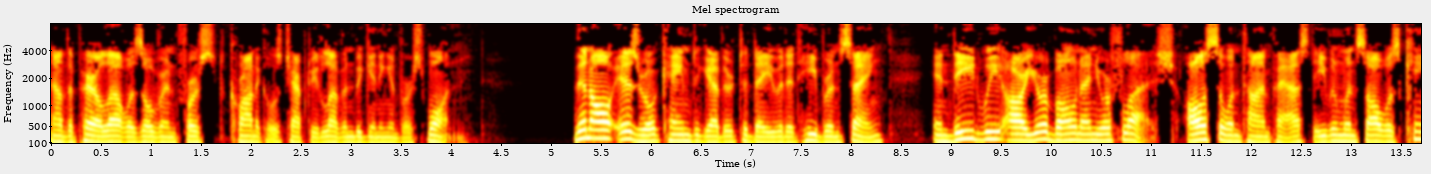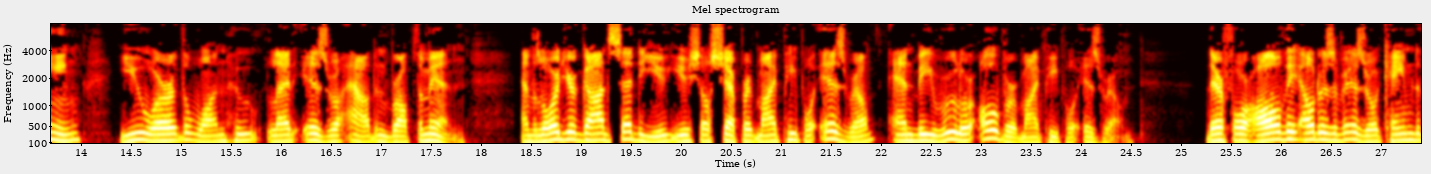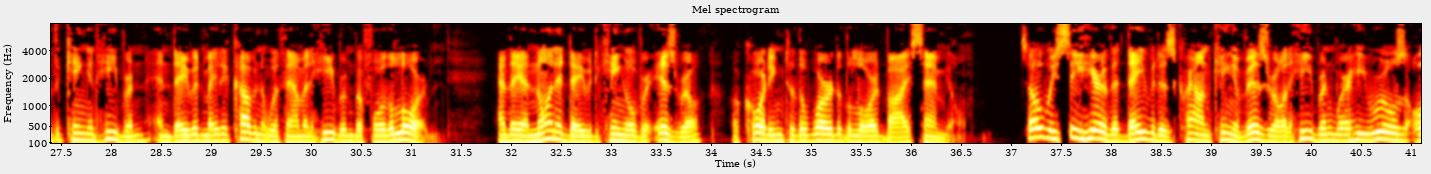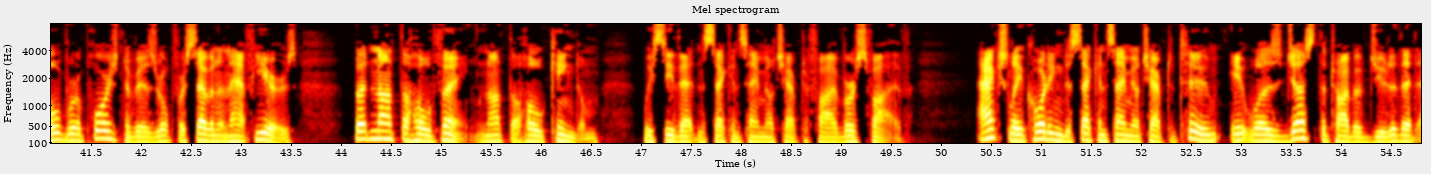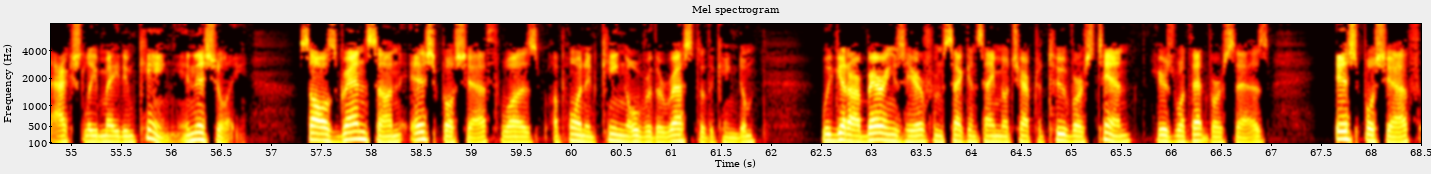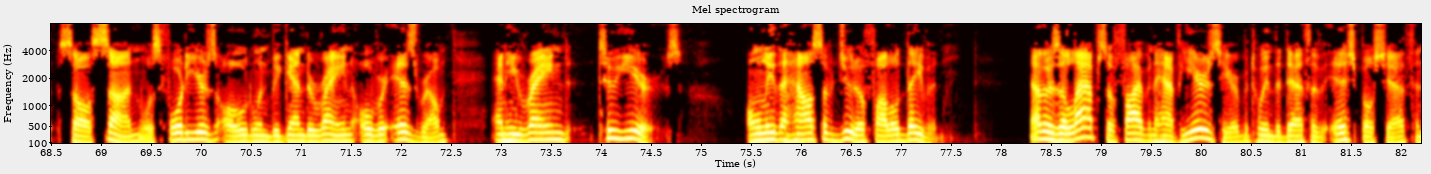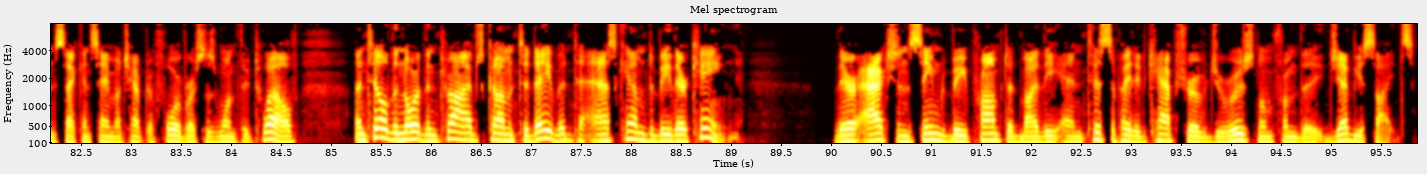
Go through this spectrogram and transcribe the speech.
Now the parallel is over in First Chronicles chapter eleven, beginning in verse one. Then all Israel came together to David at Hebron, saying, Indeed, we are your bone and your flesh. Also, in time past, even when Saul was king, you were the one who led Israel out and brought them in. And the Lord your God said to you, You shall shepherd my people Israel, and be ruler over my people Israel. Therefore, all the elders of Israel came to the king at Hebron, and David made a covenant with them at Hebron before the Lord. And they anointed David king over Israel according to the word of the Lord by Samuel. So we see here that David is crowned king of Israel at Hebron, where he rules over a portion of Israel for seven and a half years, but not the whole thing, not the whole kingdom. We see that in 2 Samuel chapter 5, verse 5. Actually, according to 2 Samuel chapter 2, it was just the tribe of Judah that actually made him king initially. Saul's grandson, Ishbosheth, was appointed king over the rest of the kingdom, we get our bearings here from 2 Samuel chapter 2 verse 10. Here's what that verse says. Ishbosheth, Saul's son, was 40 years old when he began to reign over Israel, and he reigned 2 years. Only the house of Judah followed David. Now there's a lapse of five and a half years here between the death of Ishbosheth in 2 Samuel chapter 4 verses 1 through 12 until the northern tribes come to David to ask him to be their king. Their actions seem to be prompted by the anticipated capture of Jerusalem from the Jebusites.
